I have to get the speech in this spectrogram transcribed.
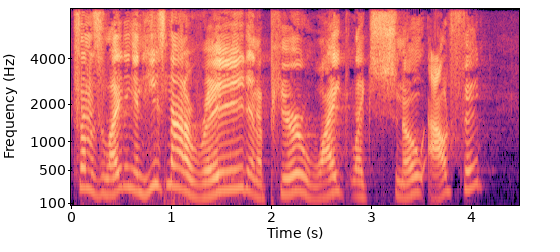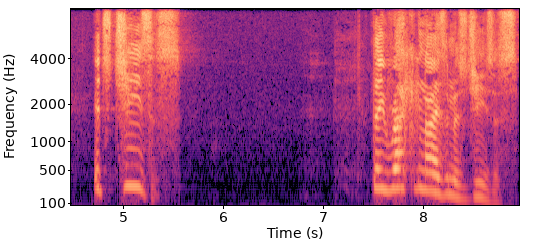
It's not as lightning, and he's not arrayed in a pure white, like snow outfit. It's Jesus. They recognize him as Jesus.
